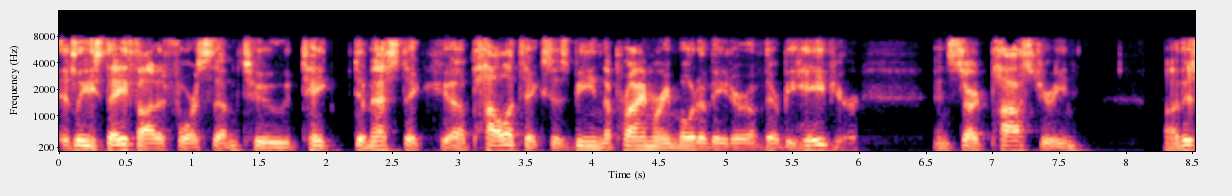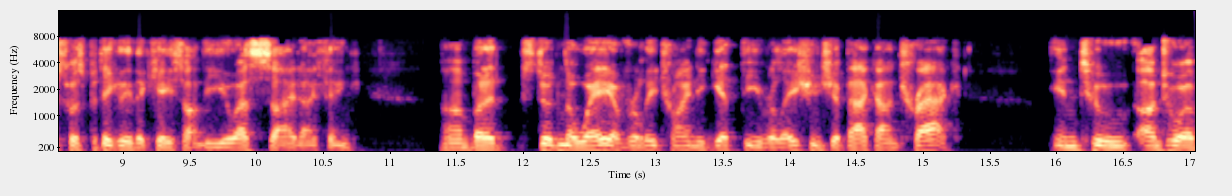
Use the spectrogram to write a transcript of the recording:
at least they thought it forced them to take domestic uh, politics as being the primary motivator of their behavior, and start posturing. Uh, this was particularly the case on the U.S. side, I think um, but it stood in the way of really trying to get the relationship back on track into onto a,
